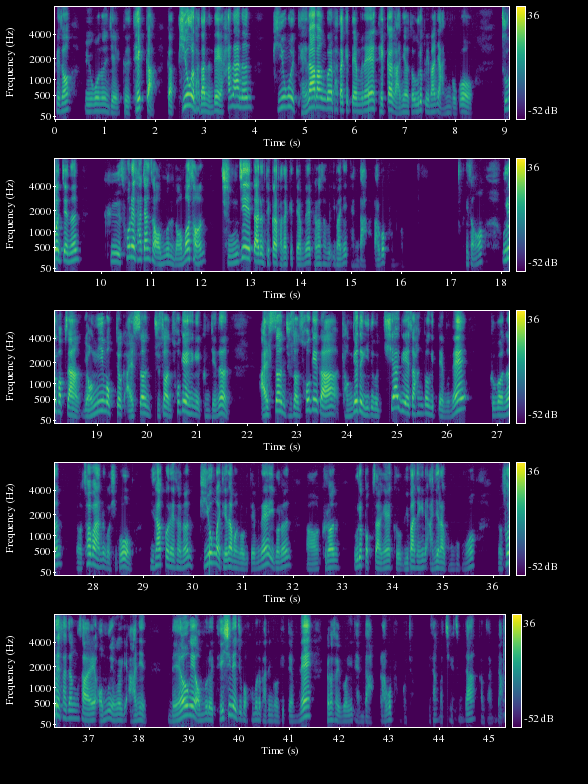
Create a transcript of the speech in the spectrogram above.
그래서 이거는 이제 그 대가, 그러니까 비용을 받았는데 하나는 비용을 대납한 걸 받았기 때문에 대가가 아니어서 의료법 위반이 아닌 거고 두 번째는 그 손해사정사 업무를 넘어선 중재에 따른 대가를 받았기 때문에 변호사법 위반이 된다라고 보는 겁니다. 그래서 의료법상 영리 목적 알선 주선 소개 행위 금지는 알선 주선 소개가 경제적 이득을 취하기 위해서 한 거기 때문에 그거는 어, 처벌하는 것이고 이 사건에서는 비용만 대납한 거기 때문에 이거는 어, 그런 의료법상의 그 위반 행위는 아니라고 본 거고 손해사정사의 업무 영역이 아닌 내용의 업무를 대신해주고 업무를 받은 거기 때문에 변호사 위반이 된다라고 본 거죠. 이상 마치겠습니다. 감사합니다.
